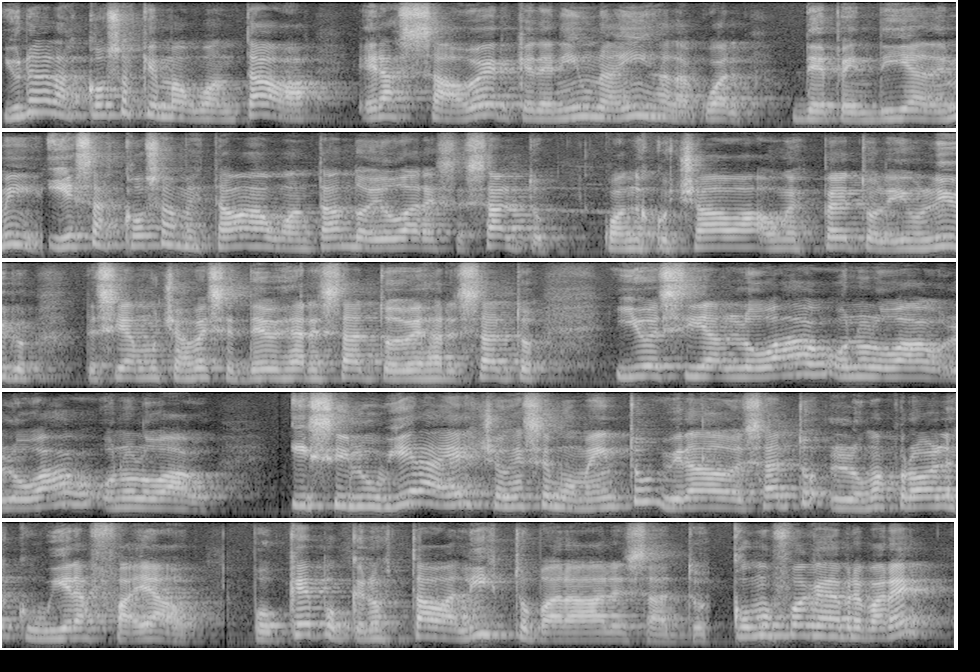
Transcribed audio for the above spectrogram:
Y una de las cosas que me aguantaba era saber que tenía una hija la cual dependía de mí. Y esas cosas me estaban aguantando a yo dar ese salto. Cuando escuchaba a un experto, leí un libro, decía muchas veces, debes dar el salto, debes dar el salto. Y yo decía, ¿lo hago o no lo hago? ¿Lo hago o no lo hago? Y si lo hubiera hecho en ese momento, hubiera dado el salto, lo más probable es que hubiera fallado. ¿Por qué? Porque no estaba listo para dar el salto. ¿Cómo fue que me preparé?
